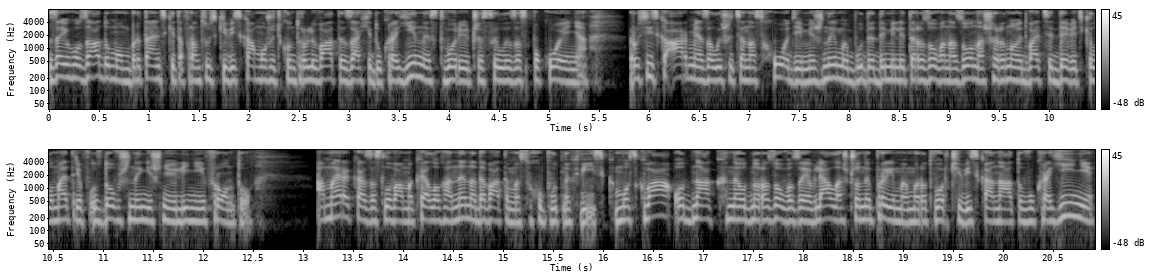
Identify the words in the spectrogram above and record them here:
За його задумом, британські та французькі війська можуть контролювати захід України, створюючи сили заспокоєння. Російська армія залишиться на сході. Між ними буде демілітаризована зона шириною 29 кілометрів уздовж нинішньої лінії фронту. Америка, за словами Келога, не надаватиме сухопутних військ. Москва, однак, неодноразово заявляла, що не прийме миротворчі війська НАТО в Україні.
